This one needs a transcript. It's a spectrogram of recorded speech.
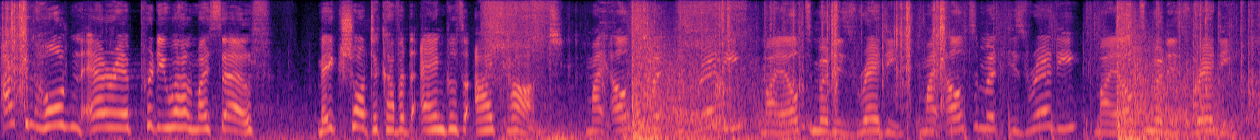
I can hold an area pretty well myself. Make sure to cover the angles I can't. My ultimate is ready. My ultimate is ready. My ultimate is ready. My ultimate is ready.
